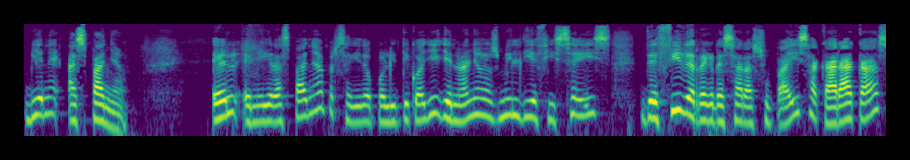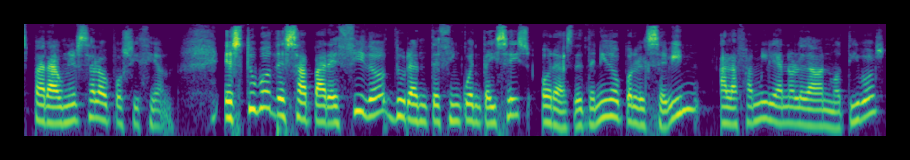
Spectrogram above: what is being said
viene a España. Él emigra a España, perseguido político allí, y en el año 2016 decide regresar a su país, a Caracas, para unirse a la oposición. Estuvo desaparecido durante 56 horas, detenido por el SEBIN. A la familia no le daban motivos.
